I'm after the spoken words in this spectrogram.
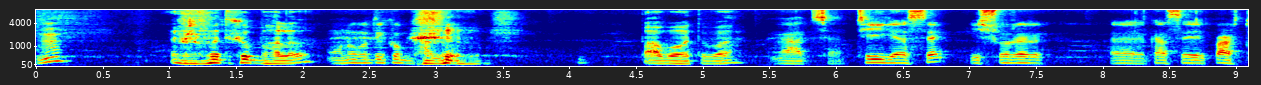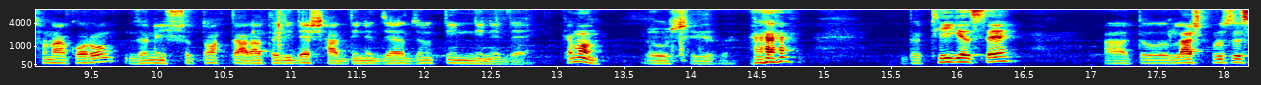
হুম? অনুভূতি খুব ভালো। অনুভূতি খুব ভালো। পাবো অথবা। আচ্ছা ঠিক আছে। ঈশ্বরের কাছে প্রার্থনা করো যেন ঈশ্বর তোমাকে তাড়াতাড়ি দেয় সাত দিনে যাওয়ার জন্য তিন দিনে দেয়। কেমন? অবশ্যই দাদা। হ্যাঁ তো ঠিক আছে। তো লাস্ট প্রসেস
